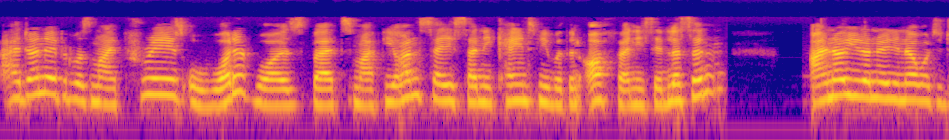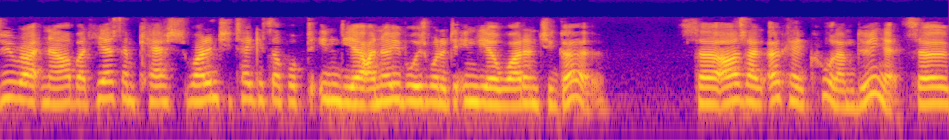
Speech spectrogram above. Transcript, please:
I don't know if it was my prayers or what it was, but my fiance suddenly came to me with an offer and he said, listen, I know you don't really know what to do right now, but here's some cash. Why don't you take yourself off to India? I know you've always wanted to India. Why don't you go? So I was like, okay, cool. I'm doing it. So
